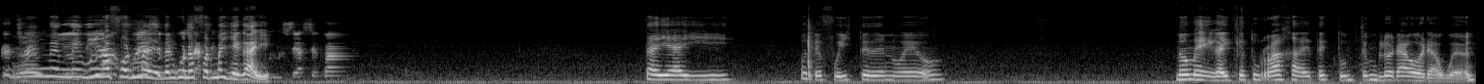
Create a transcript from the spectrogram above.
De- alguna forma- de alguna forma llegáis. No sé, hace cuánto. Está ahí. O te fuiste de nuevo. No me digáis que tu raja detectó un temblor ahora, weón.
